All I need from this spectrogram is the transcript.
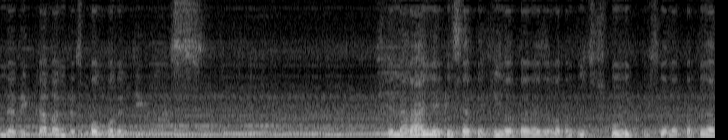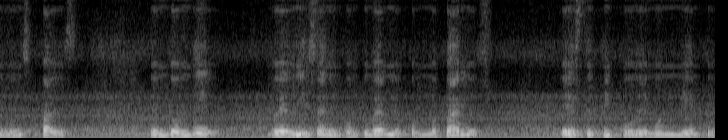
dedicada al despojo de tierras. El araña que se ha tejido a través de los registros públicos de las propiedades municipales, en donde realizan en contubernio con notarios este tipo de movimientos.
